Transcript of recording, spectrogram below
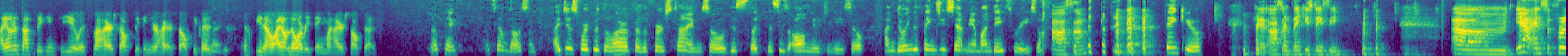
Iona's not speaking to you. It's my higher self speaking to your higher self because, right. if, you know, I don't know everything. My higher self does. Okay. That sounds awesome. I just worked with Alara for the first time, so this like this is all new to me. So I'm doing the things you sent me. I'm on day three. So awesome. Thank you. Good. Awesome. Thank you, Stacy. um, yeah, and so for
